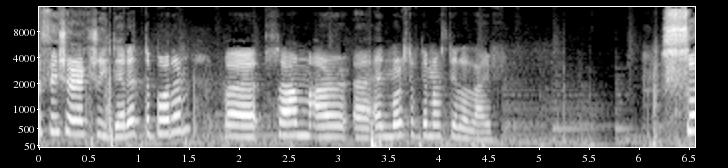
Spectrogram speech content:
The fish are actually dead at the bottom, but some are, uh, and most of them are still alive. So,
